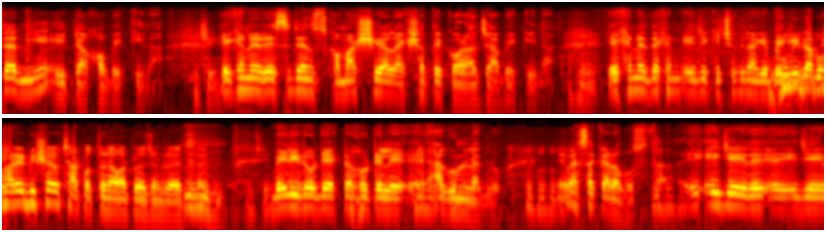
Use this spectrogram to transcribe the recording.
এইটা নিয়ে এইটা হবে কিনা? এখানে রেসিডেন্স কমার্শিয়াল একসাথে করা যাবে কিনা? এখানে দেখেন এই যে কিছুদিন আগে বেলি ভূমি ব্যবহারের বিষয়েও ছাড়পত্র নেওয়ার প্রয়োজন রয়েছে। বেলি রোডে একটা হোটেলে আগুন লাগল। এবার ম্যাসাকার অবস্থা। এই- এই যে এই যে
